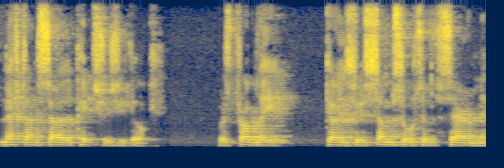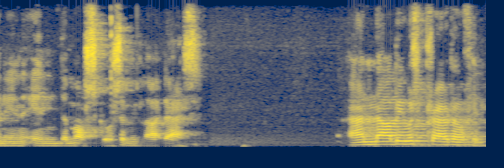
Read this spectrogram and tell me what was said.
left hand side of the picture as you look was probably going through some sort of ceremony in, in the mosque or something like that and Nabi was proud of him.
